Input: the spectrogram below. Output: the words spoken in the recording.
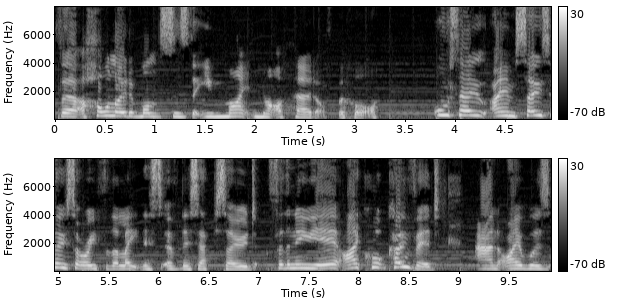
for a whole load of monsters that you might not have heard of before. Also, I am so so sorry for the lateness of this episode. For the new year, I caught COVID and I was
